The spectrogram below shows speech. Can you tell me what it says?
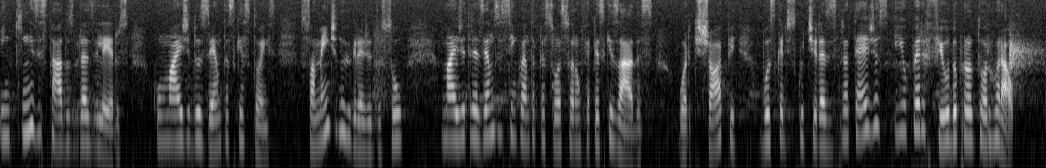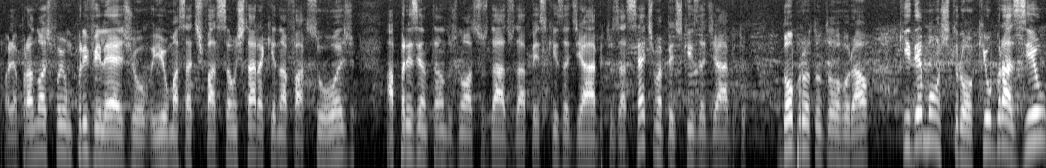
em 15 estados brasileiros, com mais de 200 questões. Somente no Rio Grande do Sul, mais de 350 pessoas foram pesquisadas. O workshop busca discutir as estratégias e o perfil do produtor rural. Olha, para nós foi um privilégio e uma satisfação estar aqui na Farsul hoje, apresentando os nossos dados da pesquisa de hábitos, a sétima pesquisa de hábito do produtor rural, que demonstrou que o Brasil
